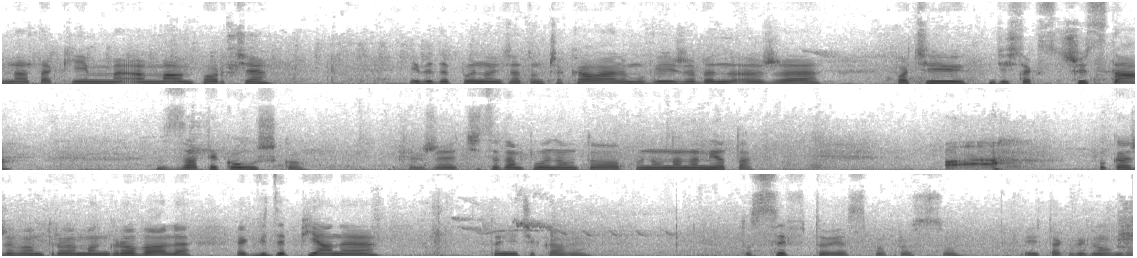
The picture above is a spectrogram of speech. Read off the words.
na takim e, małym porcie i będę płynąć na tą czekałę, ale mówili, że, ben, że płaci gdzieś tak z 300 za tylko łóżko. Także ci, co tam płyną, to płyną na namiotach. A, pokażę Wam trochę mangrowa, ale jak widzę pianę, to nieciekawie. To syf to jest po prostu. I tak wygląda.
